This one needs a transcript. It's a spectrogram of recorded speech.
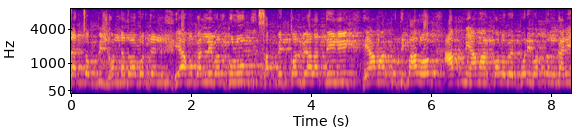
রাত চব্বিশ ঘণ্টা দোয়া করতেন ইয়া মুকাল্লিবাল কুলুব, সাব্বিত কলবি আলা দিনিক হে আমার প্রতিপালক, আপনি আমার কলবের পরিবর্তনকারী,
